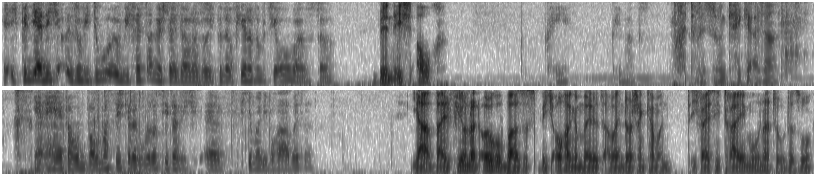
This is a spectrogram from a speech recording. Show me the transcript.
Ja, ich bin ja nicht so wie du irgendwie Festangestellter oder so. Ich bin auf 450 Euro Basis da. Bin ich auch. Okay. Okay, Max. Du bist so ein Kecke, Alter. Ja, hä, warum, warum hast du dich darüber lustig, dass ich äh, viermal die Woche arbeite? Ja, weil 400 Euro Basis bin ich auch angemeldet, aber in Deutschland kann man, ich weiß nicht, drei Monate oder so,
